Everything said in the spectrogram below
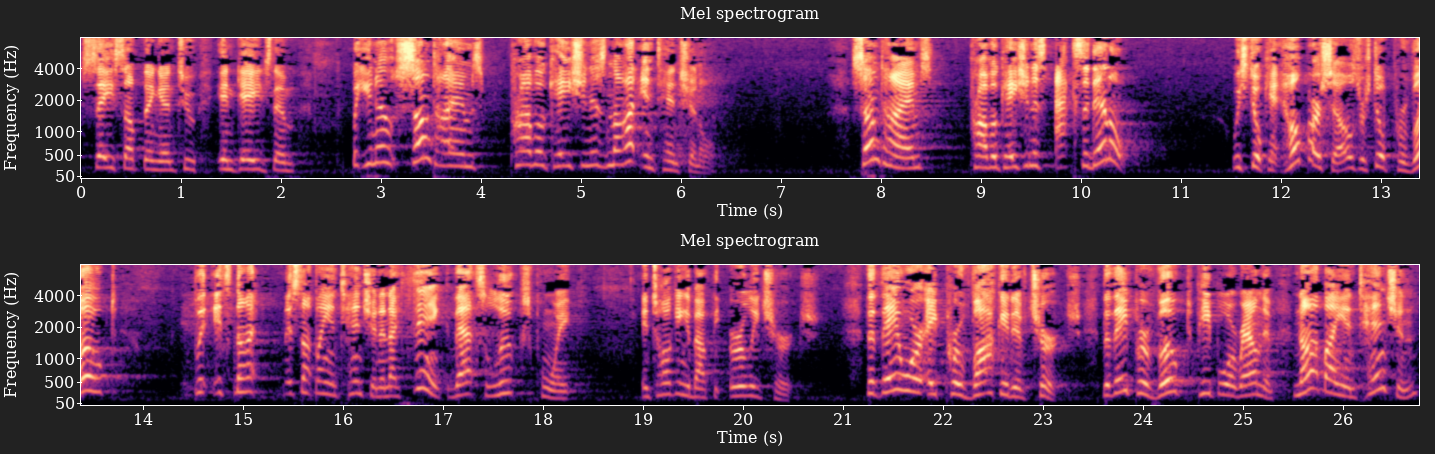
say something and to engage them. But you know, sometimes provocation is not intentional. Sometimes provocation is accidental. We still can't help ourselves, we're still provoked, but it's not it's not by intention. And I think that's Luke's point in talking about the early church. That they were a provocative church. That they provoked people around them, not by intention,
